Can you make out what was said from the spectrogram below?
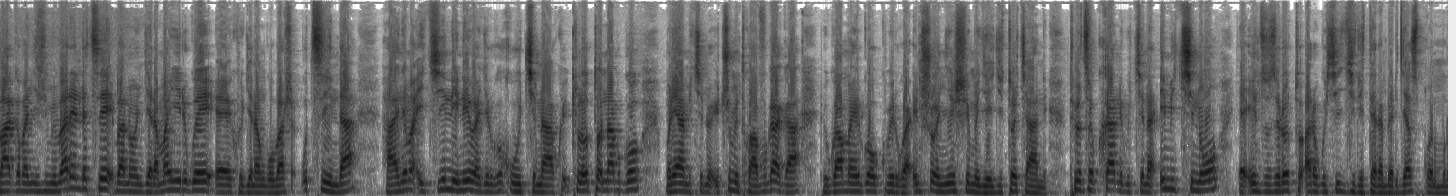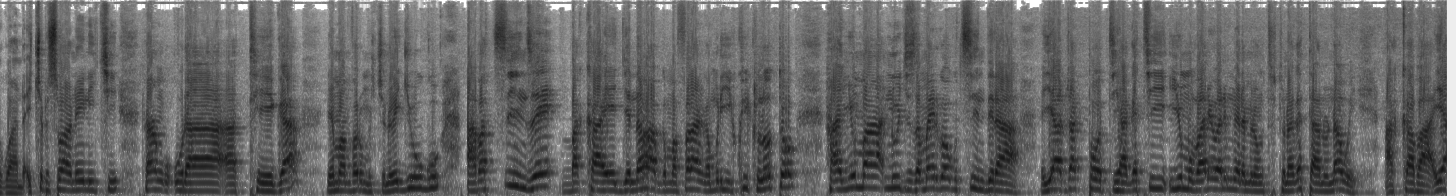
bagabanyije imibare ndetse banongera amahirwe eh, kugira ngo ubashe gutsinda. Hanyuma ikindi ntibibagirwe ko gukina kuri kiroto nabwo muri ya mikino icumi twavugaga biguha amahirwe yo kubirwa inshuro nyinshi mu gihe gito cyane. Turetse ko kandi gukina imikino ya inzozi roto ari ugushyigikira iterambere rya siporo mu rwanda. Icyo bisobanuye ni iki? Ntabwo uratega niyo mpamvu ari umukino w'igihugu. Abatsinze bakagenda bahabwa amafaranga muri iyi kwiki loto hanyuma n'ugize amahirwe yo gutsindira ya jackpot hagati y'umubare wa rimwe na mirongo itatu na gatanu nawe akaba yazahabwa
